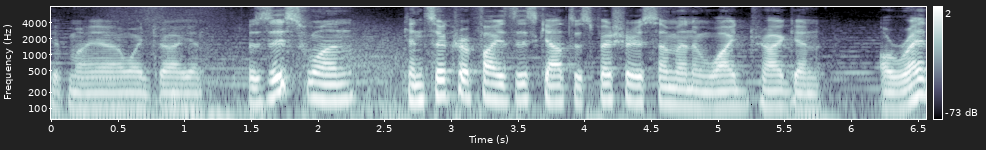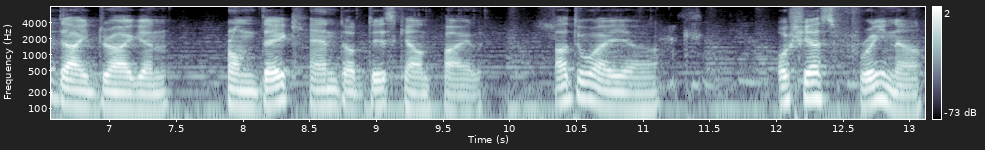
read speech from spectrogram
Keep my uh, white dragon. But this one can sacrifice this card to specially summon a white dragon or red eye dragon from deck, hand or discard pile. How do I uh... Oh, she has three now.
